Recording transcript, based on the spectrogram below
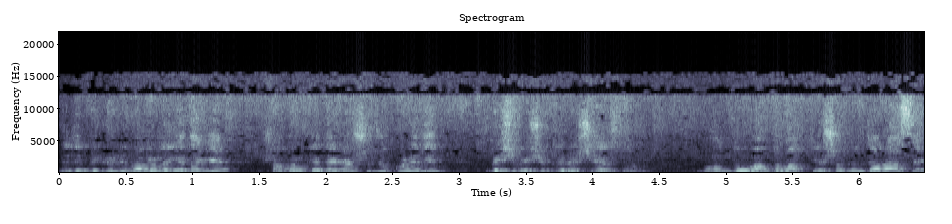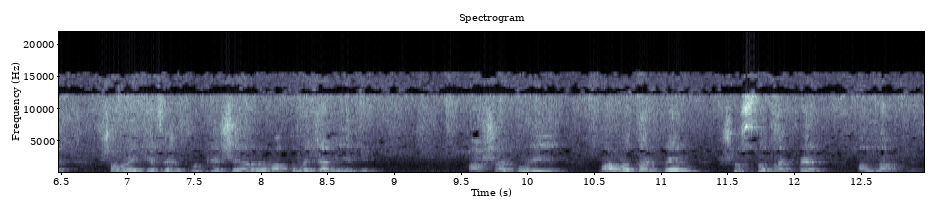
যদি ভিডিওটি ভালো লেগে থাকে, সকলকে দেখার সুযোগ করে দিন। বেশি বেশি করে শেয়ার করুন। বন্ধু, বান্ধব, আত্মীয় স্বজন যারা আছে, সবাইকে ফেসবুকে শেয়ারের মাধ্যমে জানিয়ে দিন। আশা করি ভালো থাকবেন, সুস্থ থাকবেন। আল্লাহ হাফেজ।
